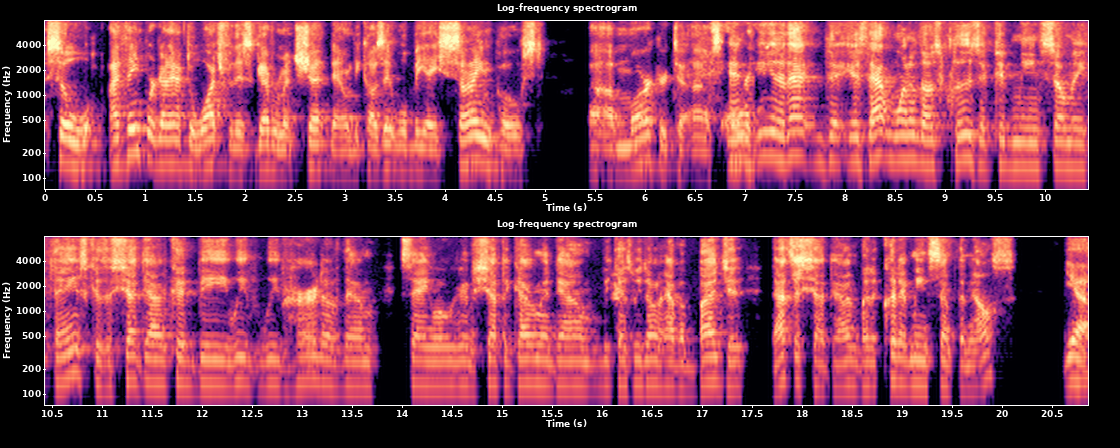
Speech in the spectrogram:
so I think we're going to have to watch for this government shutdown because it will be a signpost a marker to us. And, and you know that is that one of those clues that could mean so many things because a shutdown could be we've we've heard of them saying, well, we're going to shut the government down because we don't have a budget. That's a shutdown, but it could it mean something else? Yeah,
